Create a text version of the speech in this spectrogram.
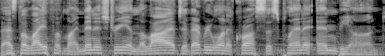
as the life of my ministry and the lives of everyone across this planet and beyond.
